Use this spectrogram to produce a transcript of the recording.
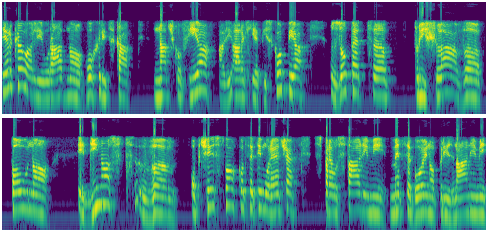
crkva ali uradno Ohridska nadškofija ali arhiepiskopija zopet uh, prišla v polno edinost, v občestvo, kot se temu reče, s preostalimi medsebojno priznanimi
